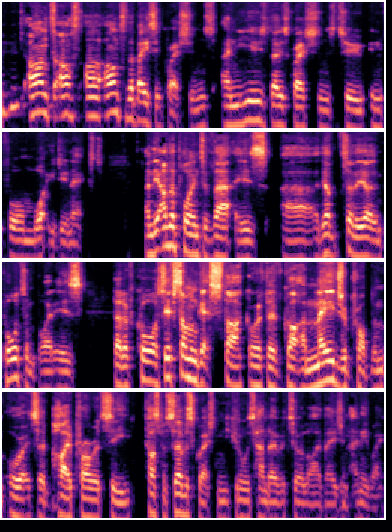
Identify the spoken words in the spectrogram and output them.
Mm-hmm. Answer, answer the basic questions and use those questions to inform what you do next. And the other point of that is, uh, the so the other important point is that, of course, if someone gets stuck or if they've got a major problem or it's a high priority customer service question, you can always hand over to a live agent anyway.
